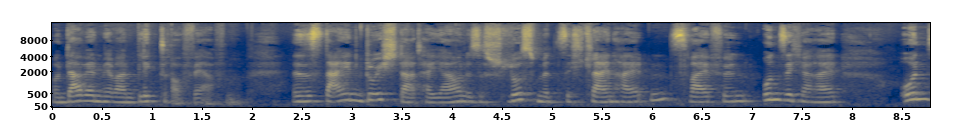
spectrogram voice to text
Und da werden wir mal einen Blick drauf werfen. Es ist dein Durchstarterjahr und es ist Schluss mit sich klein halten, Zweifeln, Unsicherheit und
